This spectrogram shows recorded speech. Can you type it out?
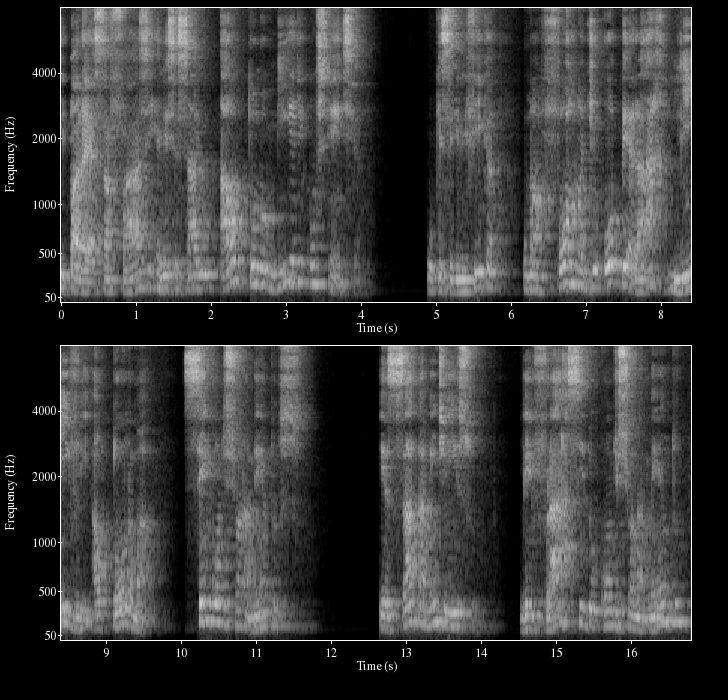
E para essa fase é necessário autonomia de consciência, o que significa uma forma de operar livre, autônoma, sem condicionamentos. Exatamente isso. Livrar-se do condicionamento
